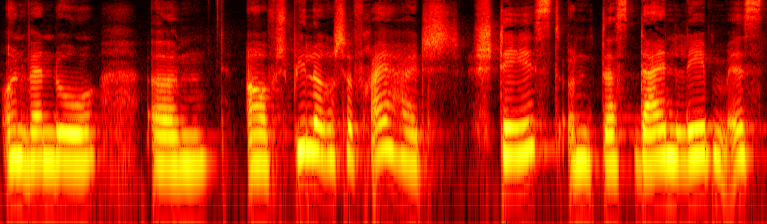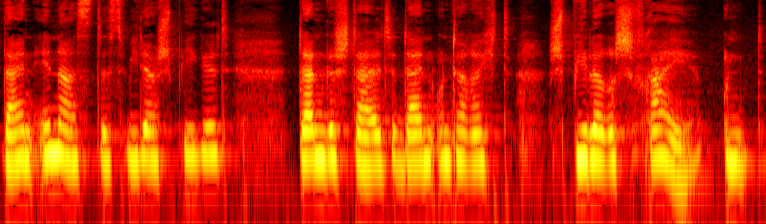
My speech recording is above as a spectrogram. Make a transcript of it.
Und wenn du ähm, auf spielerische Freiheit stehst und das dein Leben ist, dein Innerstes widerspiegelt, dann gestalte deinen Unterricht spielerisch frei und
